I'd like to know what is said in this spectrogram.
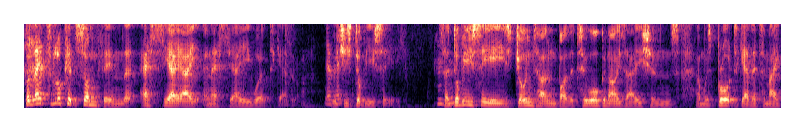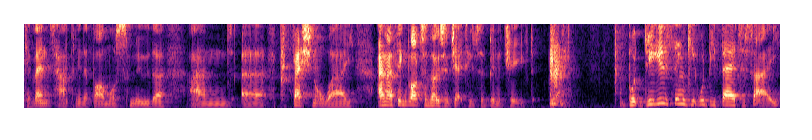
but let's look at something that SCAA and SCAE work together on, which is WCE. So WCE is joint owned by the two organisations and was brought together to make events happen in a far more smoother and uh, professional way. And I think lots of those objectives have been achieved. But do you think it would be fair to say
